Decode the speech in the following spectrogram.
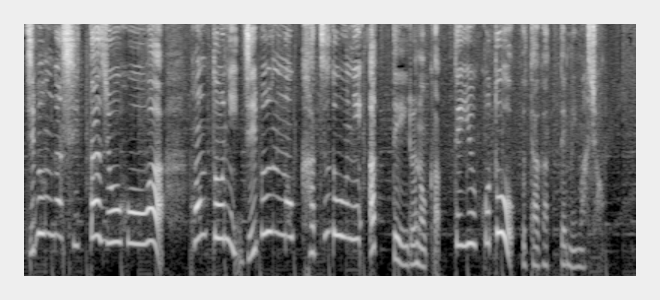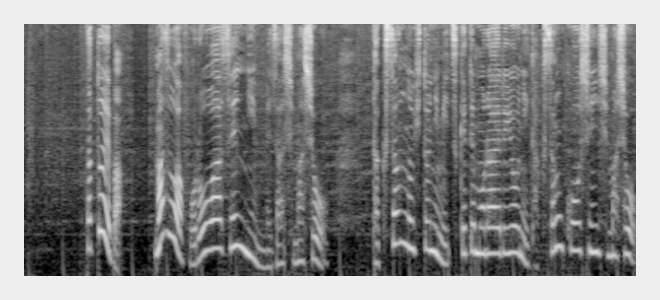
自分が知った情報は本当に自分の活動に合っているのかっていうことを疑ってみましょう。例えばまずはフォロワー1000人目指しましょう。たくさんの人に見つけてもらえるようにたくさん更新しましょう。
